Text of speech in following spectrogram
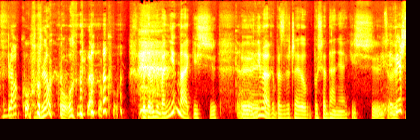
w bloku. W bloku. w bloku. Bo tam chyba nie ma jakiejś, y, nie ma chyba zwyczaju posiadania jakichś... Y, wiesz,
